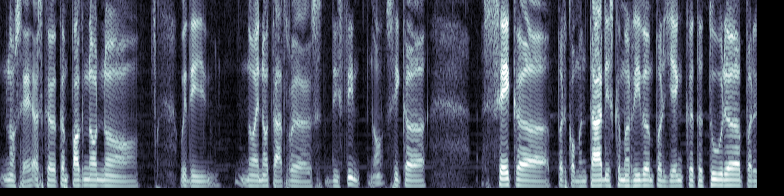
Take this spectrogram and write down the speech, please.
no sé, és que tampoc no, no, vull dir, no he notat res distint, no? Sí que sé que per comentaris que m'arriben, per gent que t'atura, per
